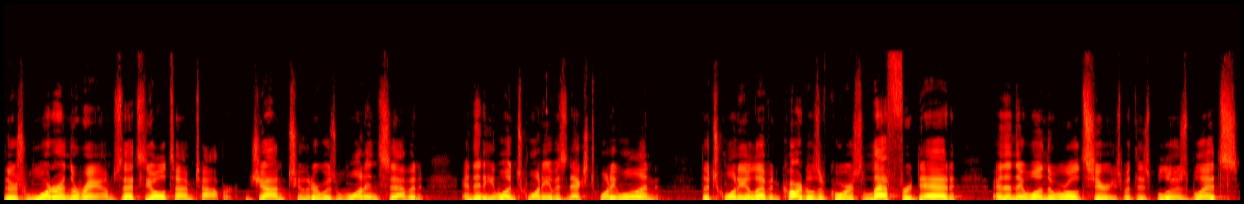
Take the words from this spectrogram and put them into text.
there's Warner and the Rams. That's the all-time topper. John Tudor was 1 in 7, and then he won 20 of his next 21. The 2011 Cardinals, of course, left for dead, and then they won the World Series. But this Blues Blitz,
